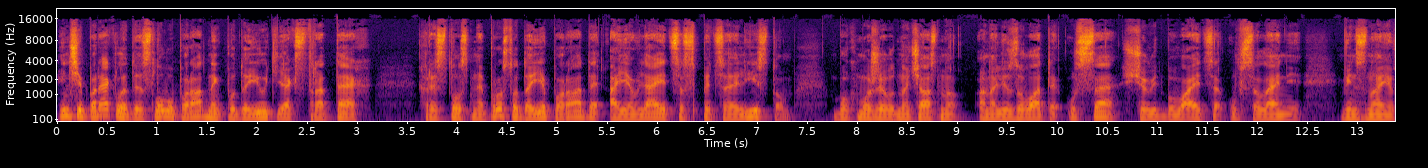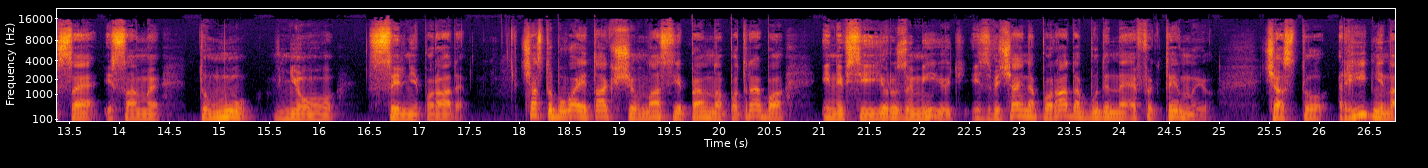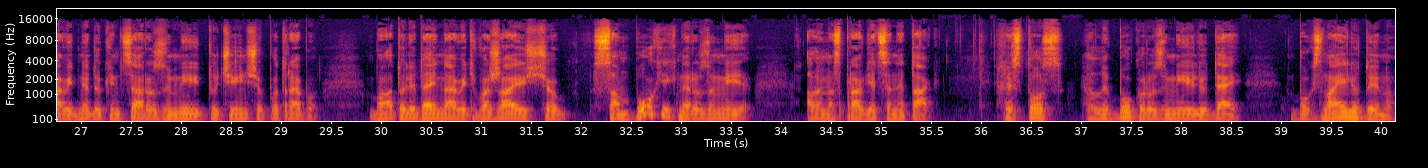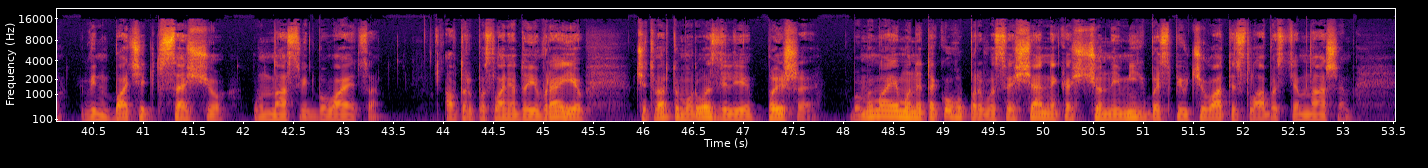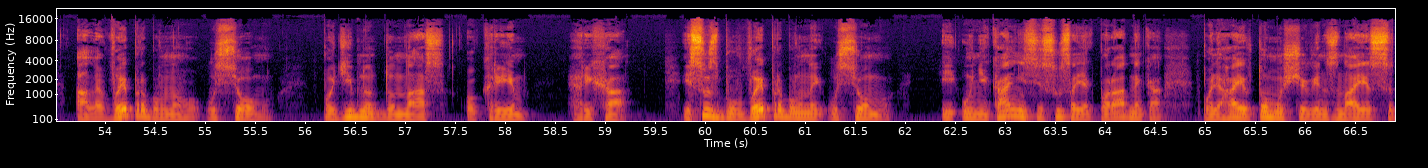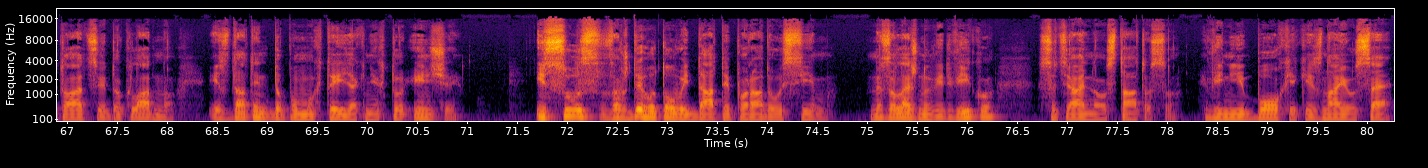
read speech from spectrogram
Інші переклади слово порадник подають як стратег. Христос не просто дає поради, а являється спеціалістом. Бог може одночасно аналізувати усе, що відбувається у Вселенні. Він знає все, і саме тому в нього сильні поради. Часто буває так, що в нас є певна потреба, і не всі її розуміють, і звичайна порада буде неефективною. Часто рідні навіть не до кінця розуміють ту чи іншу потребу. Багато людей навіть вважають, що сам Бог їх не розуміє, але насправді це не так. Христос глибоко розуміє людей. Бог знає людину, Він бачить все, що у нас відбувається. Автор послання до євреїв в четвертому розділі пише: бо ми маємо не такого первосвященника, що не міг би співчувати слабостям нашим, але випробуваного усьому, подібно до нас, окрім гріха. Ісус був випробуваний усьому, і унікальність Ісуса як порадника полягає в тому, що Він знає ситуацію докладно і здатний допомогти, як ніхто інший. Ісус завжди готовий дати пораду усім, незалежно від віку, соціального статусу. Він є Бог, який знає усе.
